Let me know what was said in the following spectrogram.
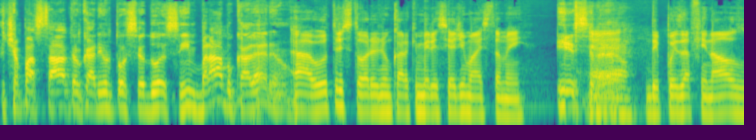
já tinha passado, tem um carinho do torcedor, assim. Brabo o Caleri, não? Ah, outra história de um cara que merecia demais também. Esse, É, né? depois da final,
